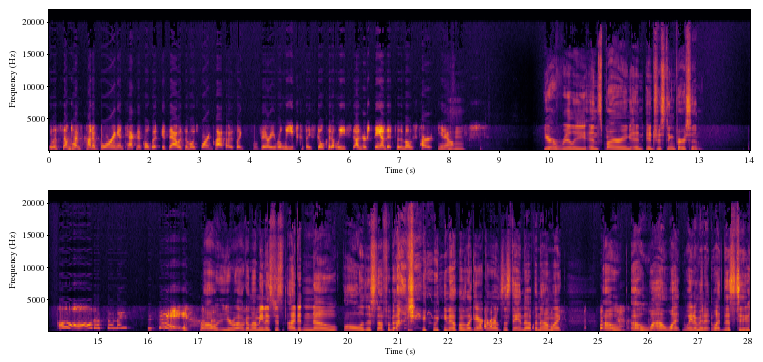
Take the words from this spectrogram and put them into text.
it was sometimes kind of boring and technical, but if that was the most boring class, I was like very relieved because I still could at least understand it for the most part, you know. Mhm. You're a really inspiring and interesting person. Oh, that's so nice to say. oh, you're welcome. I mean, it's just I didn't know all of this stuff about you. You know, I was like Erica Rhodes the stand up, and now I'm like, oh, oh, wow, what? Wait a minute, what? This too?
